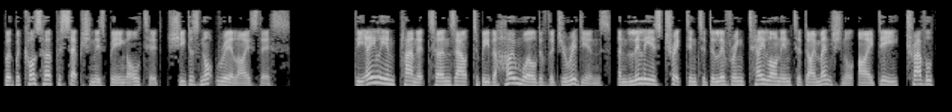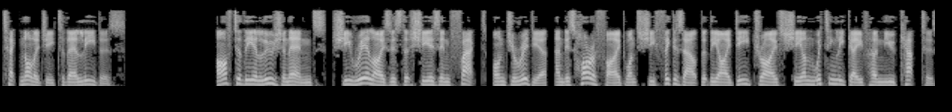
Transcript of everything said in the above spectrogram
but because her perception is being altered, she does not realize this. The alien planet turns out to be the homeworld of the Jaridians, and Lili is tricked into delivering Taelon interdimensional ID travel technology to their leaders. After the illusion ends, she realizes that she is in fact, on Jaridia, and is horrified once she figures out that the ID drives she unwittingly gave her new captors,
